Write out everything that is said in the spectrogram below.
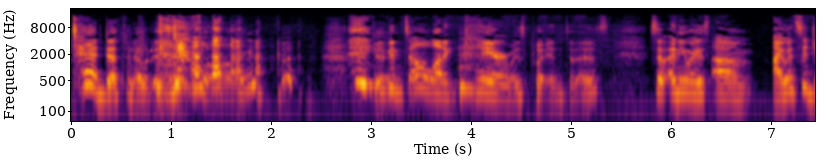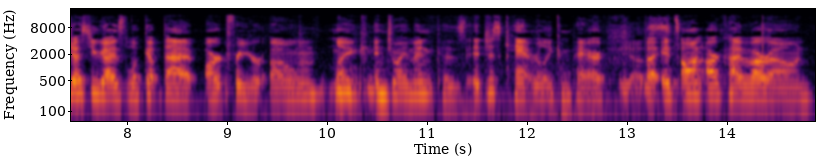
Ted death note is dead long. You can tell a lot of care was put into this. So, anyways, um, I would suggest you guys look up that art for your own like enjoyment because it just can't really compare. Yes. But it's on Archive of Our Own.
